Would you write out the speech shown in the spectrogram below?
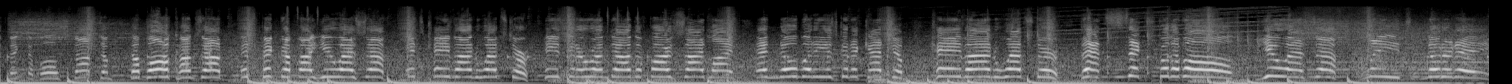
I think the Bulls stopped him. The ball comes out. It's picked up by USF. It's Kayvon Webster. He's going to run down the far sideline, and nobody is going to catch him. Kayvon Webster. That's six for the Bulls. USF leads Notre Dame.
